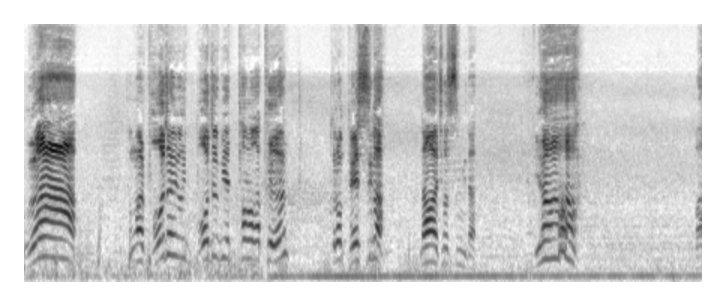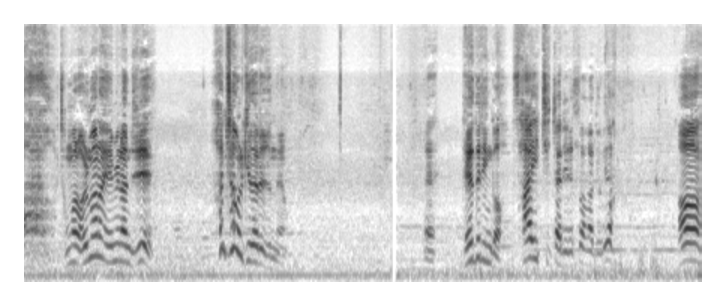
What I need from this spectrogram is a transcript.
우와. 정말 버저 버저비의 타워 같은 그런 베스가 나와줬습니다 이야. 와 정말 얼마나 예민한지 한참을 기다려줬네요. 네, 대드린 거 4인치짜리를 써가지고요. 아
